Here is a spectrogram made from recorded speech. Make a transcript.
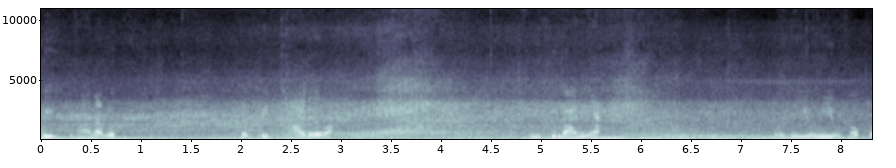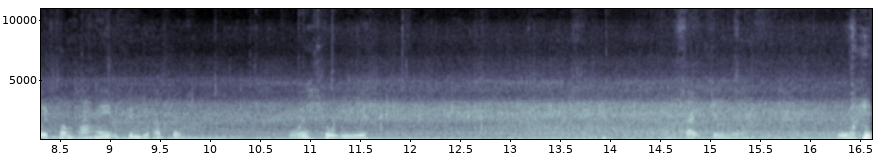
อุ้ยหาแล้วรถรถปิดท้ายด้วยว่ะมีขึ้นได้ไหมเนี่ยโอ้ยมีอยู่มีอยู่เขาเปิดช่องทางให้ขึ้นอยู่ครับผมโอ้ยโชคดี เว้ยใส่เจอโอ้ย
